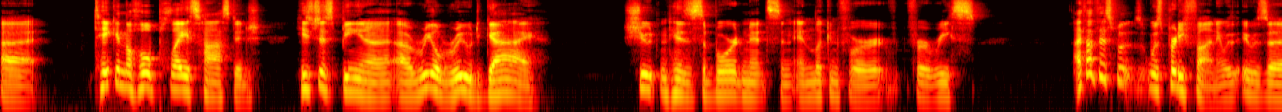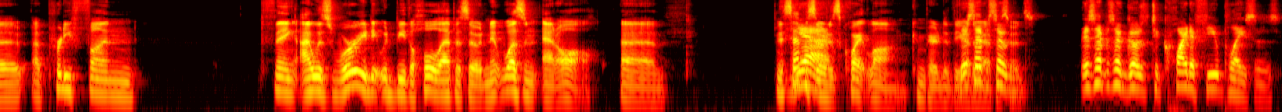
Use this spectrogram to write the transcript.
uh, taken the whole place hostage. He's just being a, a real rude guy, shooting his subordinates and, and looking for for Rhys. I thought this was was pretty fun. It was it was a, a pretty fun thing. I was worried it would be the whole episode, and it wasn't at all. Uh, this Yeah. episode is quite long compared to the This other episode- episodes. This episode goes to quite a few places,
